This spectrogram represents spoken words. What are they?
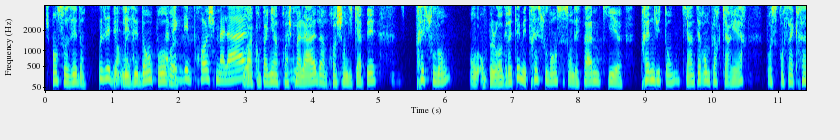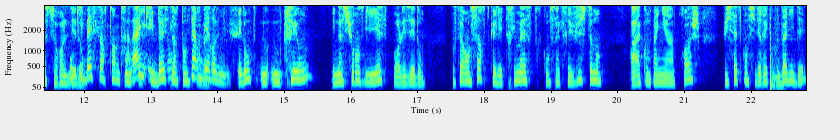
Je pense aux aidants. Aux aidants, les, aidants pour, Avec des proches malades. pour accompagner un proche malade, un proche handicapé. Très souvent, on, on peut le regretter, mais très souvent, ce sont des femmes qui euh, prennent du temps, qui interrompent leur carrière pour se consacrer à ce rôle ou qui baissent leur temps de Ou- ou travail qui et baissent leur temps de travail. des revenus. Et donc, nous, nous créons une assurance vieillesse pour les aidants, pour faire en sorte que les trimestres consacrés justement à accompagner un proche puissent être considérés comme validés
